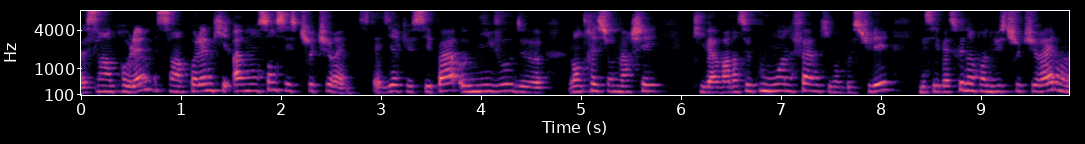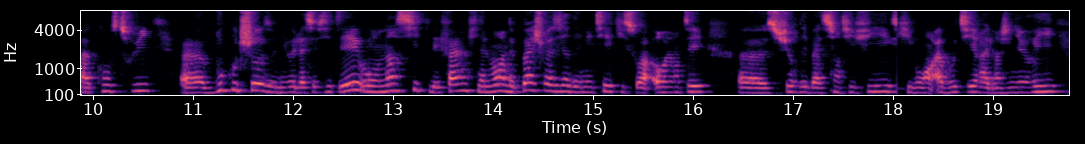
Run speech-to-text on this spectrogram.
euh, c'est un problème. C'est un problème qui, à mon sens, est structurel. C'est-à-dire que c'est pas au niveau de l'entrée sur le marché qui va avoir d'un seul coup moins de femmes qui vont postuler, mais c'est parce que d'un point de vue structurel, on a construit euh, beaucoup de choses au niveau de la société où on incite les femmes finalement à ne pas choisir des métiers qui soient orientés sur des bases scientifiques, qui vont aboutir à de l'ingénierie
